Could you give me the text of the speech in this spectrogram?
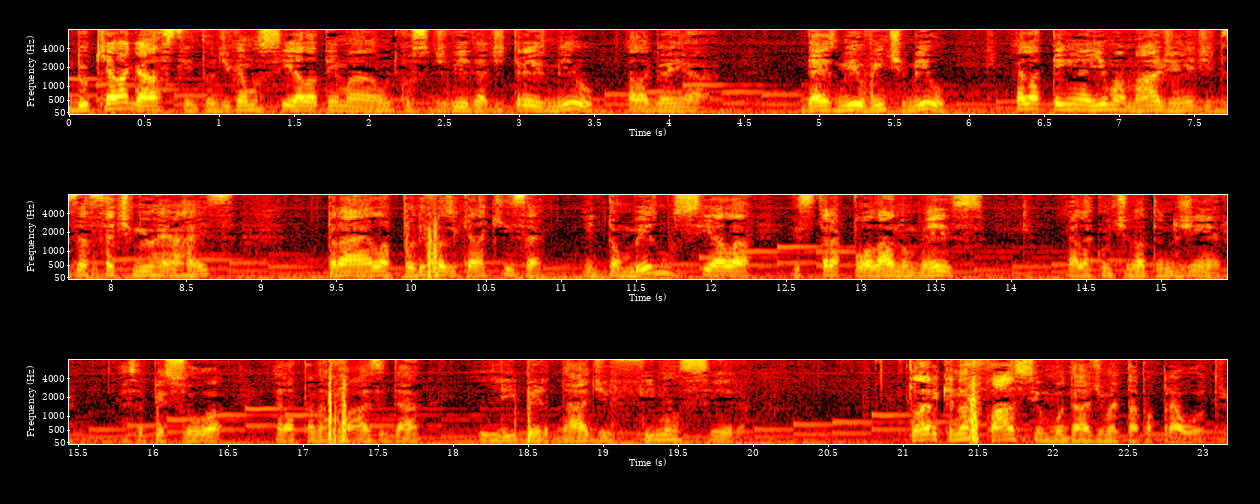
do que ela gasta. Então, digamos, se ela tem uma, um custo de vida de 3 mil, ela ganha 10 mil, 20 mil, ela tem aí uma margem de 17 mil reais para ela poder fazer o que ela quiser. Então, mesmo se ela extrapolar no mês, ela continua tendo dinheiro. Essa pessoa ela está na fase da liberdade financeira. Claro que não é fácil mudar de uma etapa para outra.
